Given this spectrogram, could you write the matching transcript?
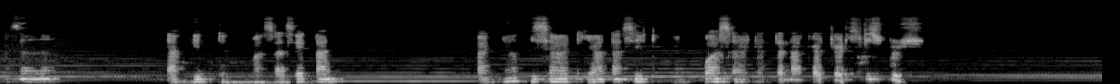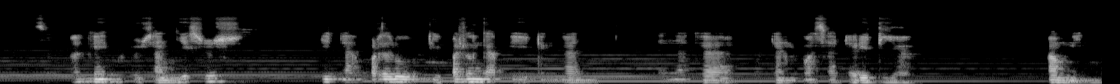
masalah, penyakit dan kuasa setan hanya bisa diatasi dengan kuasa dan tenaga dari Kristus. Sebagai utusan Yesus, tidak perlu diperlengkapi dengan tenaga dan kuasa dari Dia. Amin.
